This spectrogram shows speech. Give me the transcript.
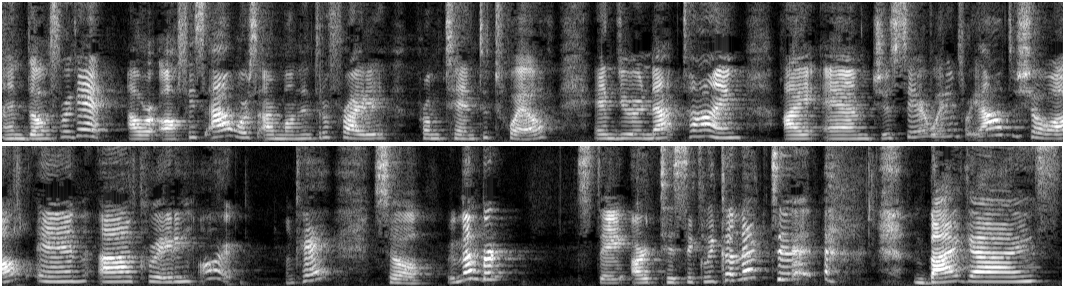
And don't forget our office hours are monday through friday from 10 to 12 and during that time i am just there waiting for y'all to show up and uh, creating art okay? So remember stay artistically connected. Bye guys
